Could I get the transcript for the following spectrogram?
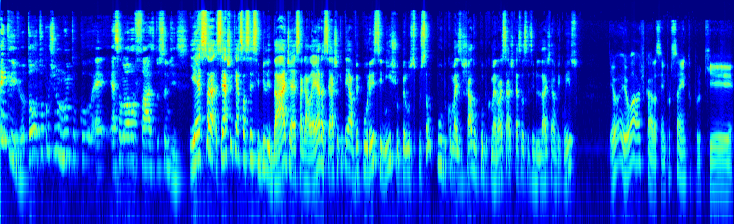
É incrível, eu tô, tô curtindo muito é, essa nova fase do Sandice. E essa, você acha que essa acessibilidade a essa galera, você acha que tem a ver por esse nicho, pelo, por ser um público mais inchado, um público menor, você acha que essa acessibilidade tem a ver com isso? Eu, eu acho, cara, 100%, porque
